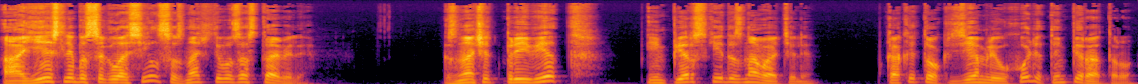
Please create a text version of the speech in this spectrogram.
А если бы согласился, значит, его заставили. Значит, привет, имперские дознаватели. Как итог, земли уходят императору.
